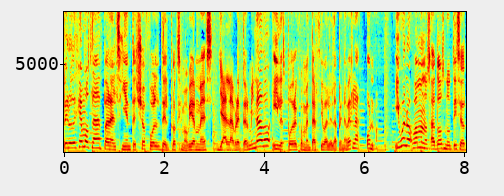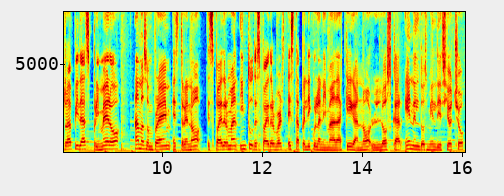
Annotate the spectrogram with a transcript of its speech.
Pero dejémosla para el siguiente shuffle del próximo viernes. Ya la habré terminado y les podré comentar si vale la pena verla o no. Y bueno, vámonos a dos noticias rápidas. Primero, Amazon Prime estrenó Spider-Man Into the Spider-Verse, esta película animada que ganó el Oscar en el 2018.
